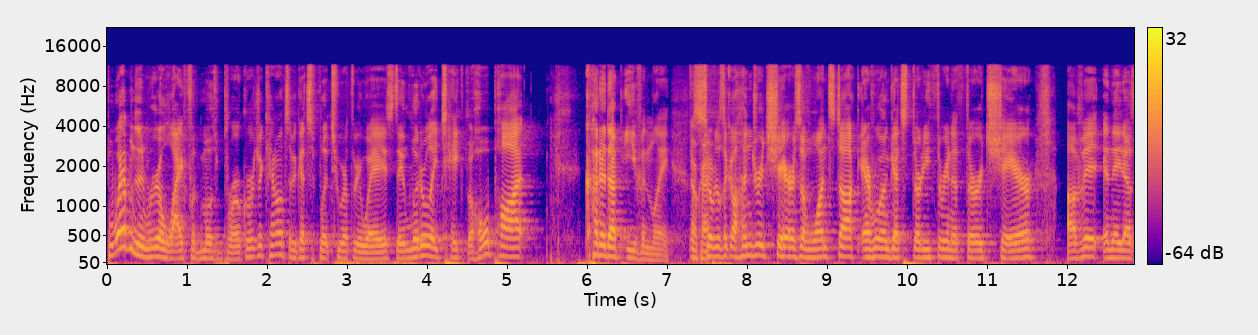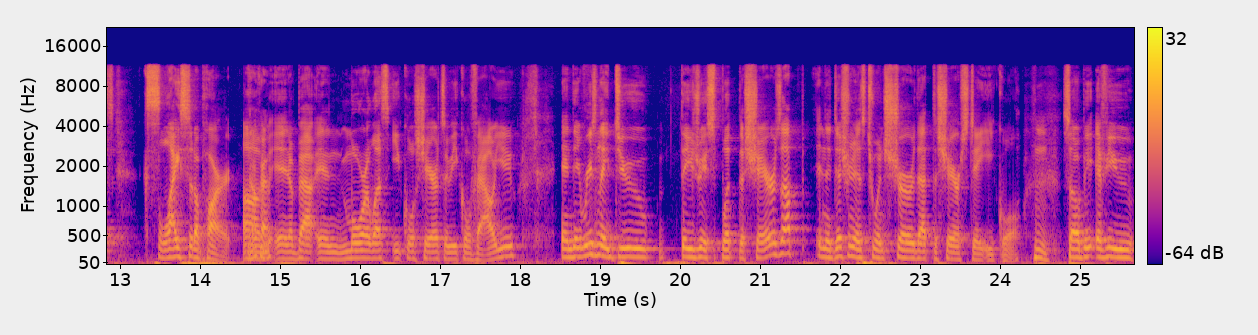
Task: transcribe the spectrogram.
But what happens in real life with most brokerage accounts, if it gets split two or three ways, they literally take the whole pot, cut it up evenly. Okay. So if there's like 100 shares of one stock, everyone gets 33 and a third share of it, and they just slice it apart um, Okay. in about in more or less equal shares of equal value. And the reason they do, they usually split the shares up. In addition, is to ensure that the shares stay equal. So be, if you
